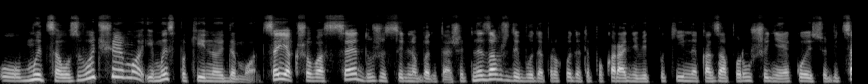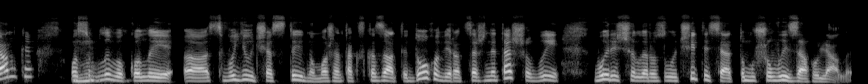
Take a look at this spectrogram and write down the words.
ми це озвучуємо і ми спокійно йдемо. Це якщо вас це дуже сильно бентежить. Не завжди буде проходити покарання від покійника за порушення якоїсь обіцянки, особливо коли е, свою частину, можна так сказати, договіра. Це ж не те, що ви вирішили розлучитися, тому що ви загуляли.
